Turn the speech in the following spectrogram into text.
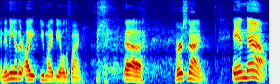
and any other ite you might be able to find. Uh, verse 9. And now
